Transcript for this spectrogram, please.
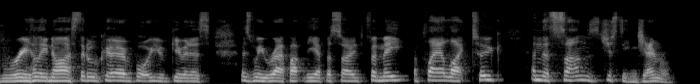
really nice little curveball you've given us as we wrap up the episode. For me, a player like Touk and the Suns, just in general,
